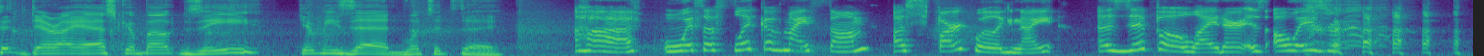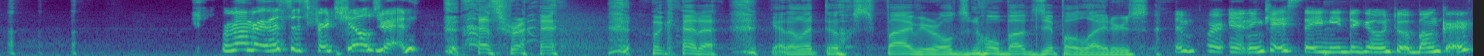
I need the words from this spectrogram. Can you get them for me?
dare I ask about Z? Give me Z. What's it say? Uh, with a flick of my thumb, a spark will ignite. A Zippo lighter is always. Remember, this is for children. That's right. We gotta gotta let those five year olds know about Zippo lighters. It's Important in case they need to go into a bunker.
